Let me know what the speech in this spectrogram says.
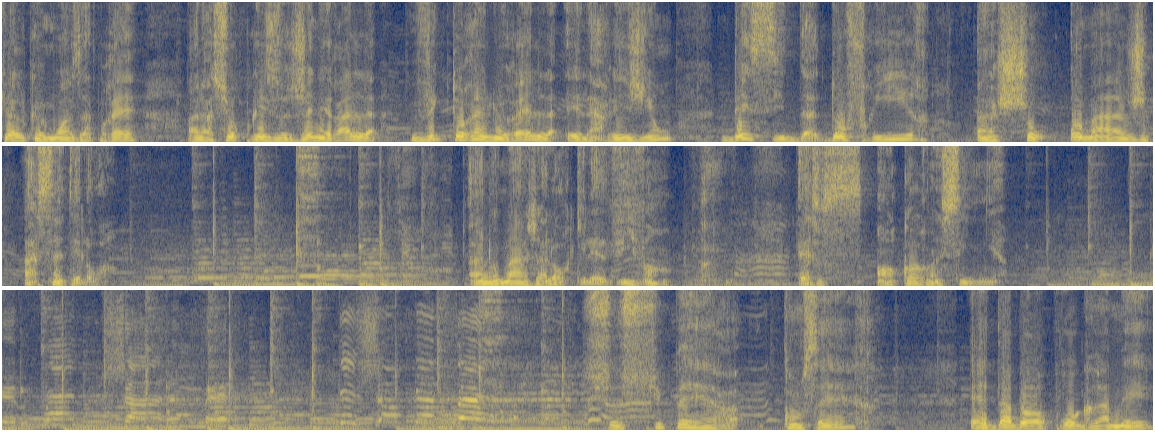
Quelques mois après, à la surprise générale, Victorin Lurel et la région décident d'offrir un show hommage à Saint-Éloi. Un hommage alors qu'il est vivant. Est-ce encore un signe? Ce super concert est d'abord programmé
